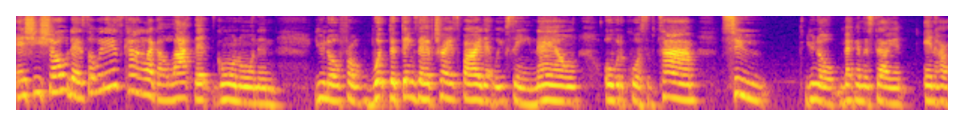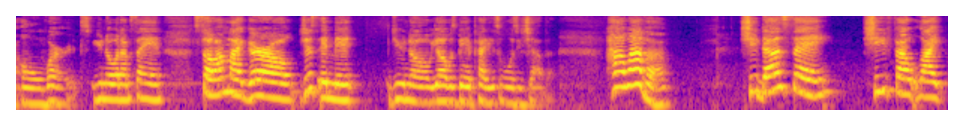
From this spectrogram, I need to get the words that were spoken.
And she showed that. So it is kind of like a lot that's going on, and you know, from what the things that have transpired that we've seen now over the course of time to, you know, Megan Thee Stallion in her own words. You know what I'm saying? So I'm like, girl, just admit, you know, y'all was being petty towards each other. However, she does say she felt like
